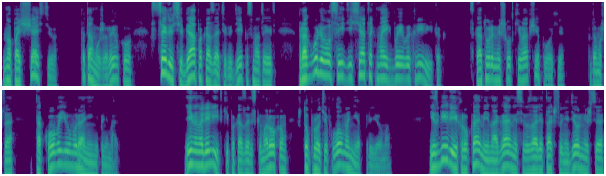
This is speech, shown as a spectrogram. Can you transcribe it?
Но, по счастью, по тому же рынку, с целью себя показать и людей посмотреть, прогуливался и десяток моих боевых лилиток, с которыми шутки вообще плохи, потому что такого юмора они не понимают. Именно лилитки показали скоморохам, что против лома нет приема. Избили их руками и ногами, связали так, что не дернешься,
